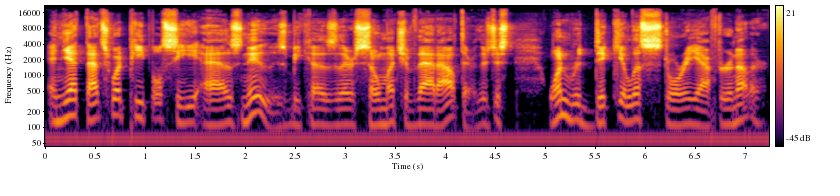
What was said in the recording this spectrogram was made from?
And yet, that's what people see as news because there's so much of that out there. There's just one ridiculous story after another.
